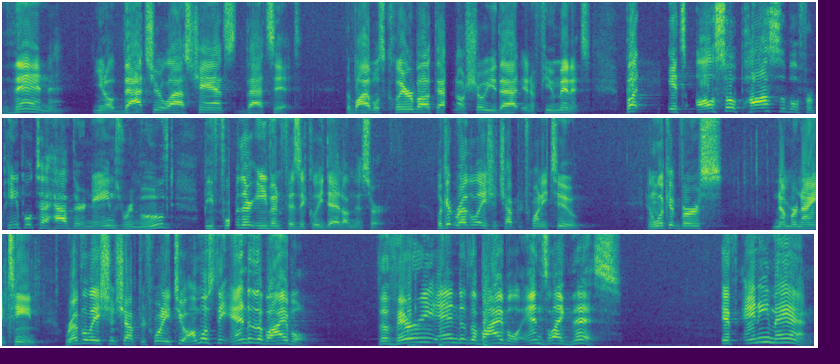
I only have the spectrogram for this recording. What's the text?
then, you know, that's your last chance, that's it. The Bible's clear about that, and I'll show you that in a few minutes. But it's also possible for people to have their names removed before they're even physically dead on this earth. Look at Revelation chapter 22 and look at verse number 19. Revelation chapter 22, almost the end of the Bible. The very end of the Bible ends like this If any man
